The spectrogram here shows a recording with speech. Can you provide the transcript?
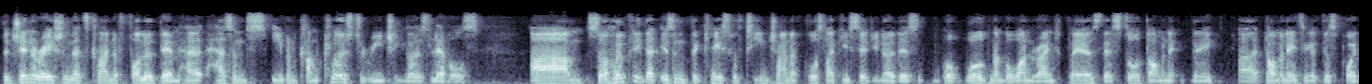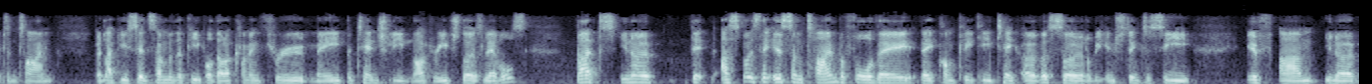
the generation that's kind of followed them ha- hasn't even come close to reaching those levels um, so hopefully that isn't the case with Team China. Of course, like you said, you know, there's world number one ranked players. They're still dominate, uh, dominating at this point in time. But like you said, some of the people that are coming through may potentially not reach those levels. But you know, they, I suppose there is some time before they they completely take over. So it'll be interesting to see if um, you know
